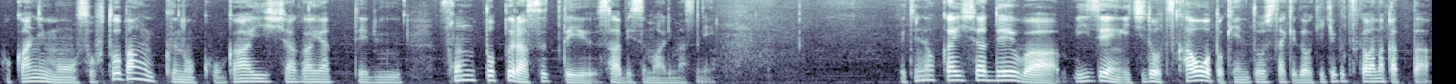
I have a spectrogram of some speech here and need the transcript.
他にもソフトバンクの子会社がやってるフォントプラスっていうサービスもありますね。うちの会社では以前一度使おうと検討したけど結局使わなかった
